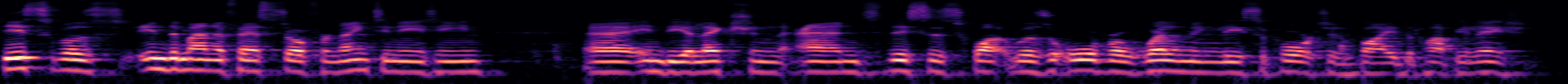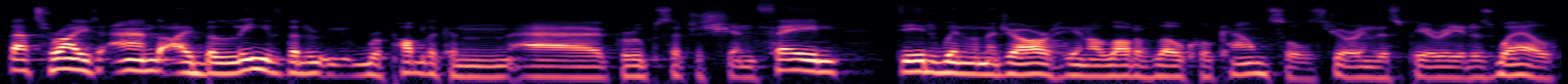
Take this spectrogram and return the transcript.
this was in the manifesto for 1918 uh, in the election, and this is what was overwhelmingly supported by the population. That's right, and I believe that Republican uh, groups such as Sinn Féin did win the majority in a lot of local councils during this period as well.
